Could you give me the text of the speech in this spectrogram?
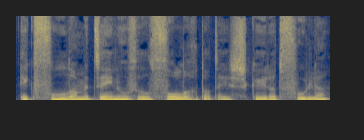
Ik voel dan meteen hoeveel voller dat is. Kun je dat voelen?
